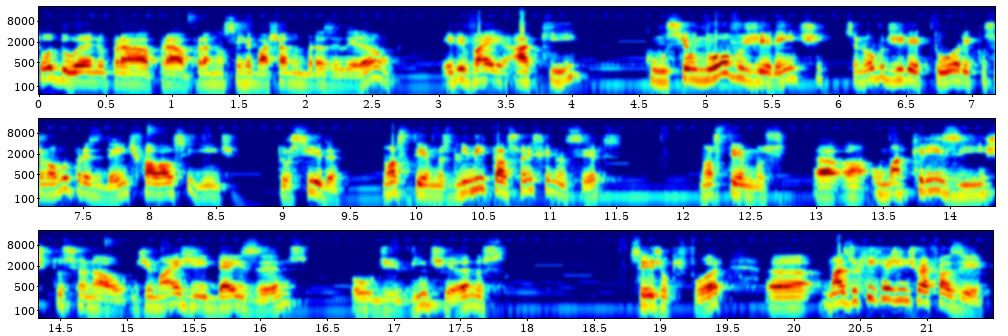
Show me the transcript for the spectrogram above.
todo ano para não ser rebaixado no Brasileirão, ele vai aqui com o seu novo gerente, seu novo diretor e com seu novo presidente falar o seguinte: torcida, nós temos limitações financeiras, nós temos uh, uma crise institucional de mais de 10 anos, ou de 20 anos, seja o que for, uh, mas o que, que a gente vai fazer?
